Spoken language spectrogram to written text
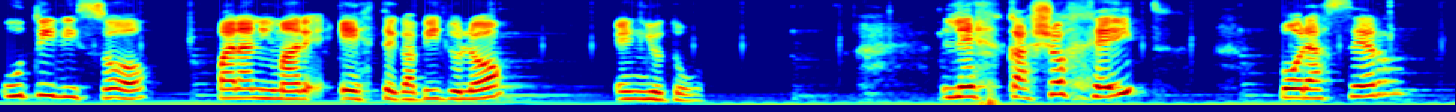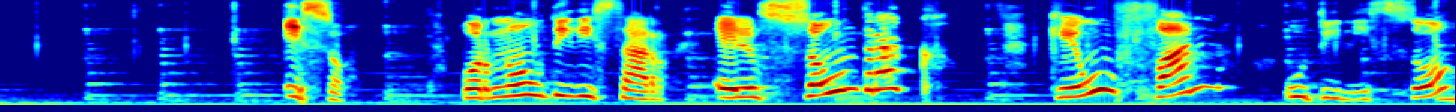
utilizó para animar este capítulo en YouTube. Les cayó hate por hacer eso, por no utilizar el soundtrack que un fan utilizó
